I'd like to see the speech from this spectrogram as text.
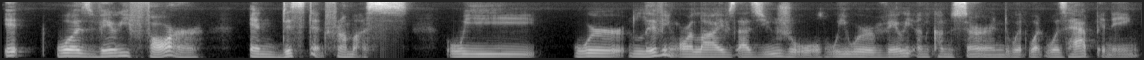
it was very far and distant from us. We were living our lives as usual. We were very unconcerned with what was happening,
